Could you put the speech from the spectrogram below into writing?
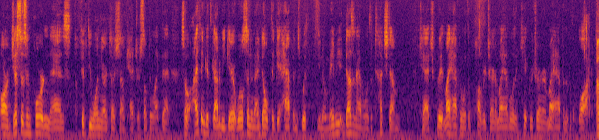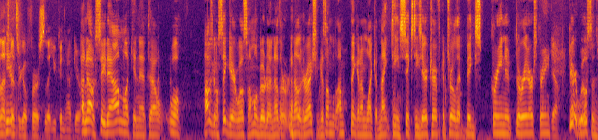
are just as important as a 51-yard touchdown catch or something like that. So I think it's got to be Garrett Wilson, and I don't think it happens with you know maybe it doesn't happen with a touchdown catch, but it might happen with a punt return, it might happen with a kick return, or it might happen with a block. I let You know- Spencer go first so that you can have Garrett. I know. See, now I'm looking at. Uh, well, I was going to say Garrett Wilson. I'm going to go to another another direction because I'm I'm thinking I'm like a 1960s air traffic control, that big screen, the radar screen. Yeah. Garrett Wilson's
